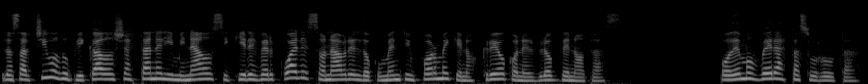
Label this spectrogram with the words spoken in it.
Los archivos duplicados ya están eliminados si quieres ver cuáles son abre el documento informe que nos creó con el blog de notas. Podemos ver hasta su ruta.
